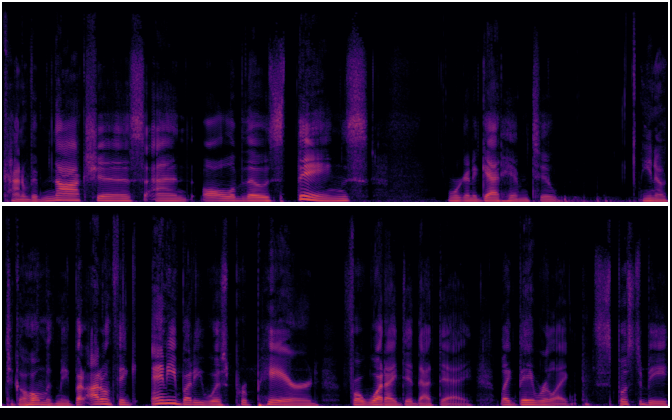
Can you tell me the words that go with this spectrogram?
kind of obnoxious and all of those things were going to get him to you know, to go home with me. But I don't think anybody was prepared for what I did that day. Like they were like, it's supposed to be,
